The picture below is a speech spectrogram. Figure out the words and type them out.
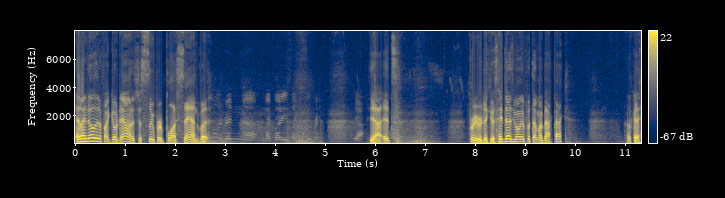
And I know that if I go down, it's just super plush sand, but I've only ridden uh, my buddy's like super. Yeah. it's pretty ridiculous. Hey, Des, you want me to put that in my backpack? Okay.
